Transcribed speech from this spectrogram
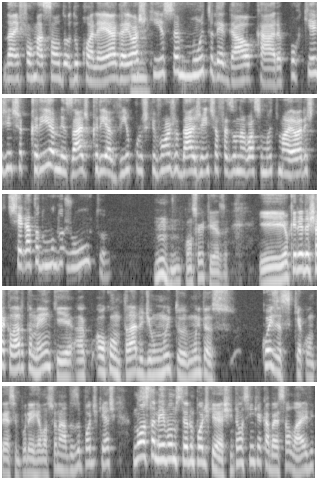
na informação do, do colega. Eu acho que isso é muito legal, cara, porque a gente cria amizade, cria vínculos que vão ajudar a gente a fazer um negócio muito maior e chegar todo mundo junto. Uhum, com certeza. E eu queria deixar claro também que, ao contrário de muito, muitas coisas que acontecem por aí relacionadas ao podcast, nós também vamos ter um podcast. Então, assim que acabar essa live,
